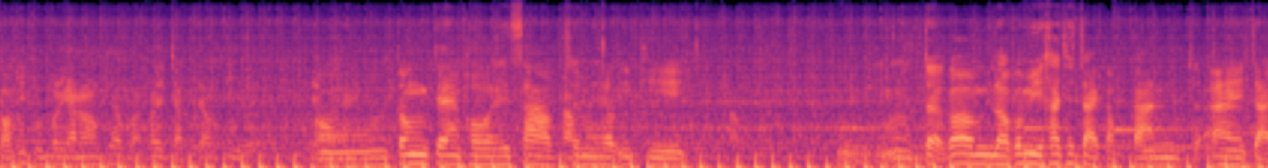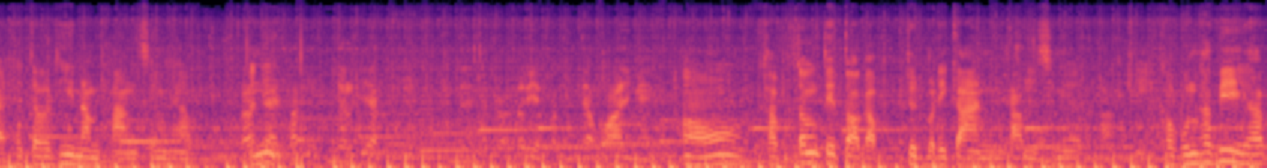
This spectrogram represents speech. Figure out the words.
ต่อที่ศูนย์บริการนักท่องเที่ยวก่อนก็จะจัดเจ้าที่เลยอ๋อต้องแจ้งเขาให้ทราบครับใช่ไหมครับอีกทีครับอืม แต่ก็เราก็มีค่าใช้จ่ายกับการเอ่อจ่ายให้เจ้าหน้าที่นำทางใช่ไหมครับแล้วอันนี้แต่เขาจะเรียกระเบียบเขาจะว่ายังไงอ๋อครับต้องติดต่อกับจุดบริการอีกครับทีใช่ไหมครับโอเคขอบคุณครับพี่ครับ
